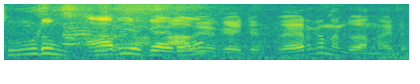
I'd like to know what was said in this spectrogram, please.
ചൂടും ആവിയൊക്കെ ആയിട്ട് വേർക്കുന്നുണ്ട് നന്നായിട്ട്.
